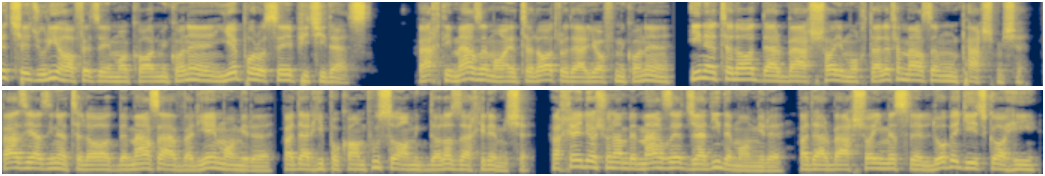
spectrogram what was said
اینکه چجوری حافظه ما کار می‌کنه یه پروسه پیچیده است. وقتی مغز ما اطلاعات رو دریافت می‌کنه این اطلاعات در بخش های مختلف مغزمون پخش میشه. بعضی از این اطلاعات به مغز اولیه ما میره و در هیپوکامپوس و آمیگدالا ذخیره میشه و خیلی هم به مغز جدید ما میره و در بخشهایی مثل لوب گیجگاهی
